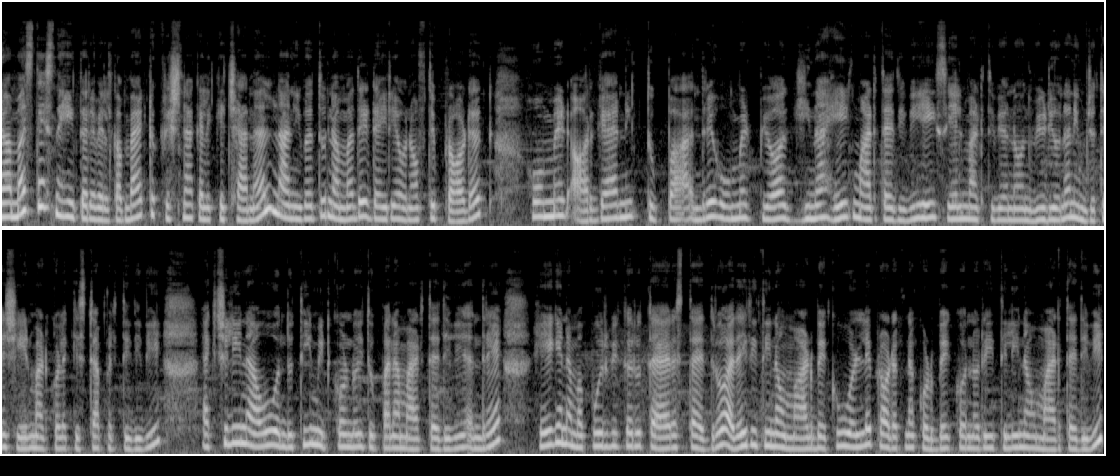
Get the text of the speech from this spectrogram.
ನಮಸ್ತೆ ಸ್ನೇಹಿತರೆ ವೆಲ್ಕಮ್ ಬ್ಯಾಕ್ ಟು ಕೃಷ್ಣ ಕಲಿಕೆ ಚಾನಲ್ ನಾನಿವತ್ತು ನಮ್ಮದೇ ಡೈರಿಯ one of the product home made organic ತುಪ್ಪ, ಅಂದರೆ ಹೋಮ್ ಮೇಡ್ ಪ್ಯೂರ್ ಘೀನ ಹೇಗೆ ಮಾಡ್ತಾಯಿದ್ದೀವಿ ಹೇಗೆ ಸೇಲ್ ಮಾಡ್ತೀವಿ ಅನ್ನೋ ಒಂದು ವೀಡಿಯೋನ ನಿಮ್ಮ ಜೊತೆ ಶೇರ್ ಮಾಡ್ಕೊಳ್ಳೋಕೆ ಇಷ್ಟಪಡ್ತಿದ್ದೀವಿ ಆ್ಯಕ್ಚುಲಿ ನಾವು ಒಂದು ಥೀಮ್ ಇಟ್ಕೊಂಡು ಈ ತುಪ್ಪನ ಮಾಡ್ತಾಯಿದ್ದೀವಿ ಅಂದರೆ ಹೇಗೆ ನಮ್ಮ ಪೂರ್ವಿಕರು ತಯಾರಿಸ್ತಾ ಇದ್ರು ಅದೇ ರೀತಿ ನಾವು ಮಾಡಬೇಕು, ಒಳ್ಳೆ ಪ್ರಾಡಕ್ಟ್ನ ಕೊಡಬೇಕು ಅನ್ನೋ ರೀತಿಲಿ ನಾವು ಮಾಡ್ತಾಯಿದ್ದೀವಿ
